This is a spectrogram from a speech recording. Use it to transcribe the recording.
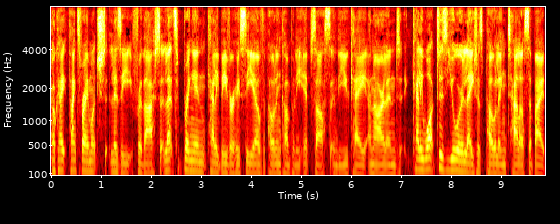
Okay, thanks very much, Lizzy, for that. Let's bring in Kelly Beaver, who's CEO of the polling company Ipsos in the UK and Ireland. Kelly, what does your latest polling tell us about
